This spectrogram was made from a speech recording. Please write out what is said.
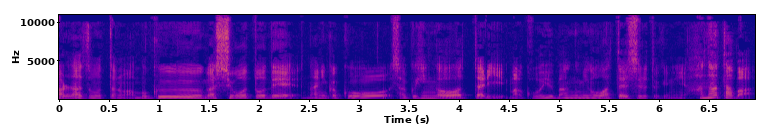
あるなと思ったのは、僕が仕事で何かこう作品が終わったり、まあこういう番組が終わったりするときに花束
